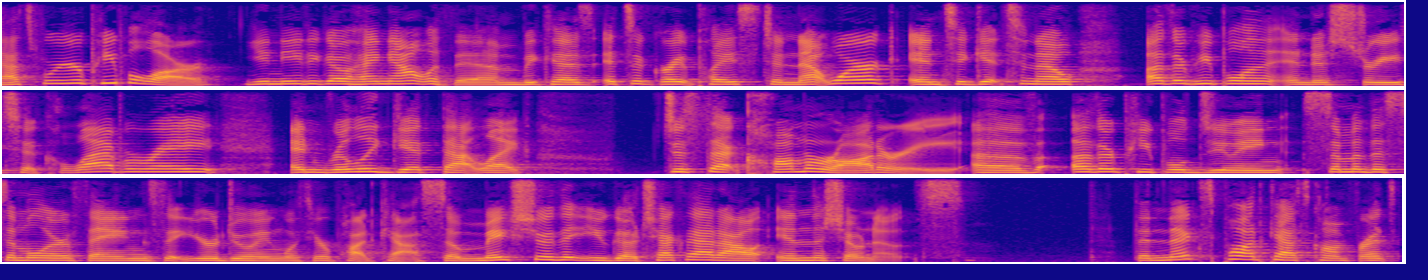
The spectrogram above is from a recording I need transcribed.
that's where your people are. You need to go hang out with them because it's a great place to network and to get to know other people in the industry, to collaborate and really get that like just that camaraderie of other people doing some of the similar things that you're doing with your podcast. So make sure that you go check that out in the show notes. The next podcast conference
